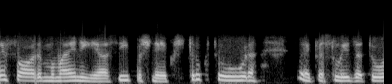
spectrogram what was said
reforma, mainījās īpašnieku struktūra, eh, kas līdz ar to,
